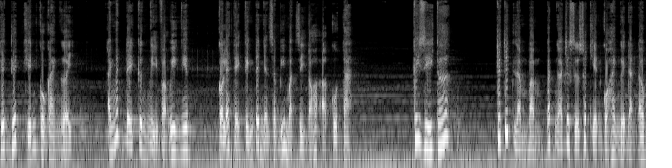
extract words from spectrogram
Tuyết Tuyết Khiến cô gai người. Ánh mắt đầy cương nghị và uy nghiêm Có lẽ thầy Kính đã nhận ra bí mật gì đó ở cô ta. Cái gì cơ? Tuyết Tuyết lẩm bẩm bất ngờ trước sự xuất hiện của hai người đàn ông.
